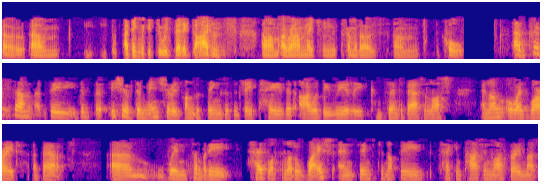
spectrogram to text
So um, I think we could do with better guidance um, around making some of those um, calls. Uh, Chris, um, the, the, issue of dementia is one of the things as a GP that I would be really concerned about a lot, and I'm always worried about um, when somebody has lost a lot of weight and seems to not be taking part in life very much,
